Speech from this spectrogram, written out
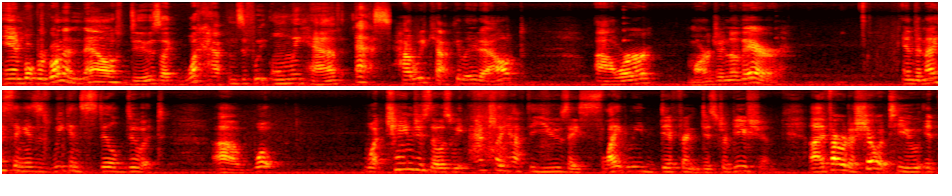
and what we're going to now do is like, what happens if we only have S? How do we calculate out our margin of error? And the nice thing is, is we can still do it. Uh, what, what changes though is we actually have to use a slightly different distribution. Uh, if I were to show it to you, it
